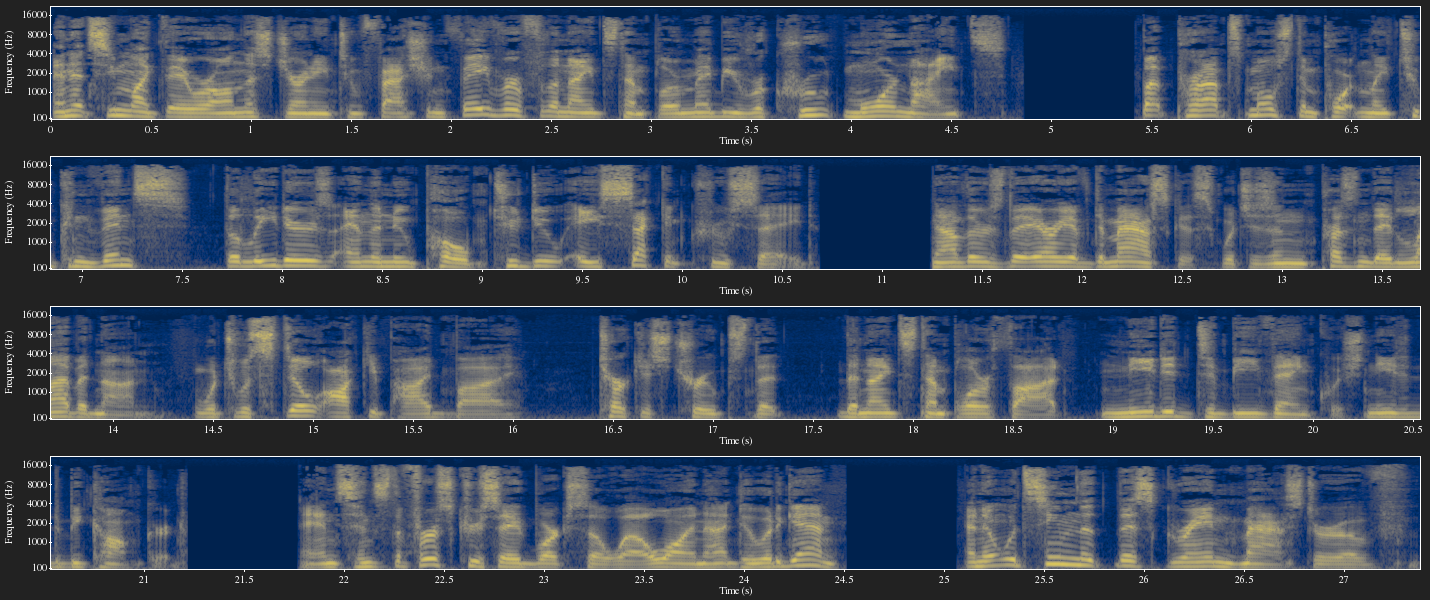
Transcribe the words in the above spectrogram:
And it seemed like they were on this journey to fashion favor for the Knights Templar, maybe recruit more knights, but perhaps most importantly, to convince the leaders and the new pope to do a second crusade. Now, there's the area of Damascus, which is in present day Lebanon, which was still occupied by Turkish troops that the Knights Templar thought needed to be vanquished, needed to be conquered. And since the First Crusade worked so well, why not do it again? And it would seem that this Grand Master of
